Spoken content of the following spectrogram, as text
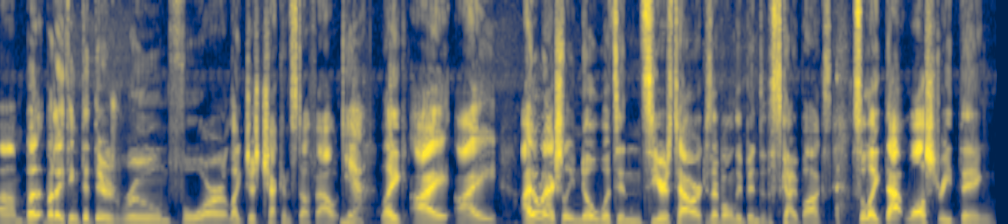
Um, but but I think that there's room for like just checking stuff out. Yeah. Like I I I don't actually know what's in Sears Tower because I've only been to the Skybox. So like that Wall Street thing,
